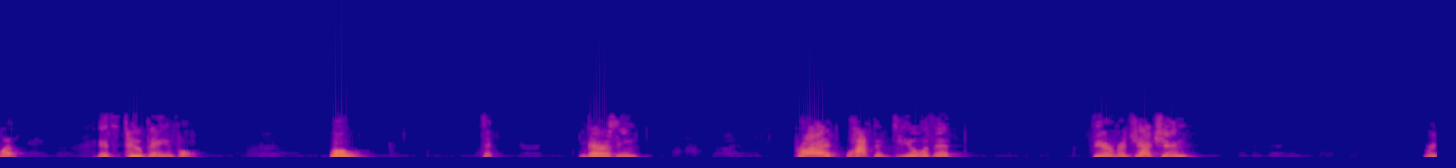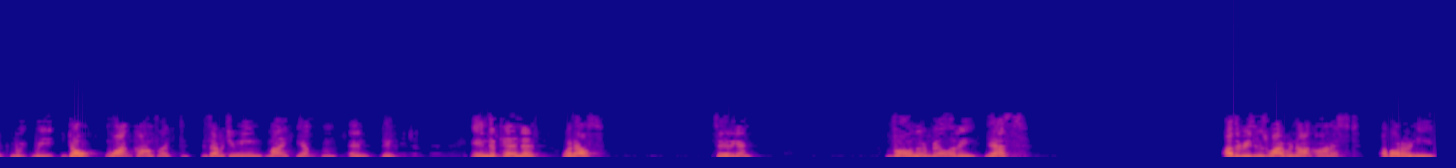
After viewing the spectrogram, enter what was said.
What? It's too painful. Whoa. Embarrassing. Pride. We'll have to deal with it. Fear of rejection. We, we don't want conflict. Is that what you mean, Mike? Yeah. Mm, and Dave? Independent. What else? Say it again. Vulnerability. Yes. Other reasons why we're not honest about our need.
